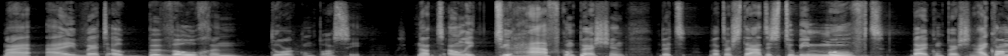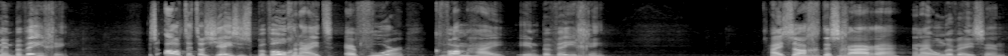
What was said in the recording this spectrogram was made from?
maar hij werd ook bewogen door compassie. Not only to have compassion, but wat er staat is to be moved by compassion. Hij kwam in beweging. Dus altijd als Jezus bewogenheid ervoer, kwam hij in beweging. Hij zag de scharen en hij onderwees hen.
